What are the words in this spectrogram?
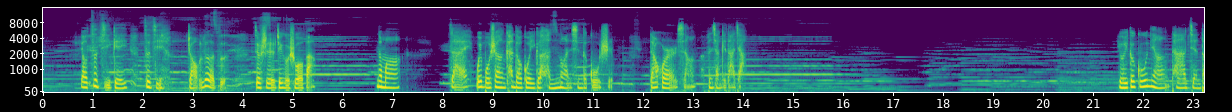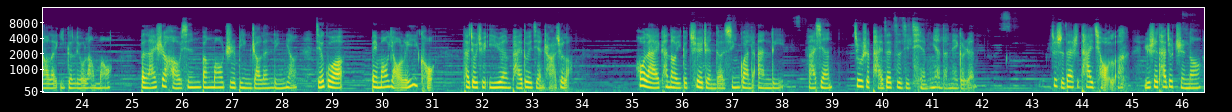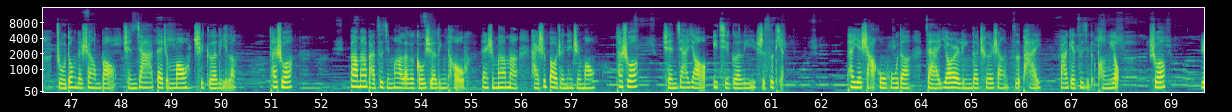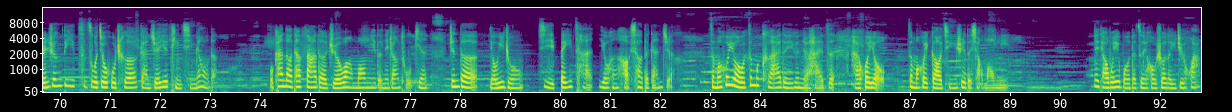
要自己给自己找乐子，就是这个说法。那么，在微博上看到过一个很暖心的故事，待会儿想分享给大家。有一个姑娘，她捡到了一个流浪猫，本来是好心帮猫治病，找人领养，结果被猫咬了一口，她就去医院排队检查去了。后来看到一个确诊的新冠的案例，发现就是排在自己前面的那个人，这实在是太巧了。于是她就只能主动的上报，全家带着猫去隔离了。他说：“爸妈把自己骂了个狗血淋头，但是妈妈还是抱着那只猫。他说，全家要一起隔离十四天。他也傻乎乎的在幺二零的车上自拍，发给自己的朋友，说，人生第一次坐救护车，感觉也挺奇妙的。我看到他发的绝望猫咪的那张图片，真的有一种。”既悲惨又很好笑的感觉，怎么会有这么可爱的一个女孩子，还会有这么会搞情绪的小猫咪？那条微博的最后说了一句话：“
